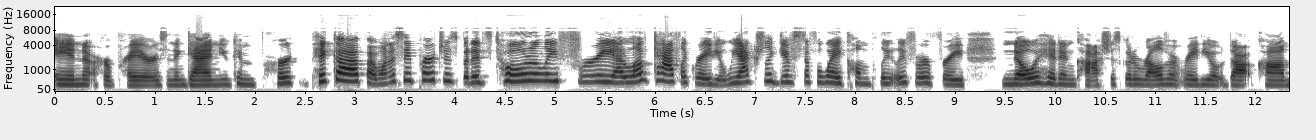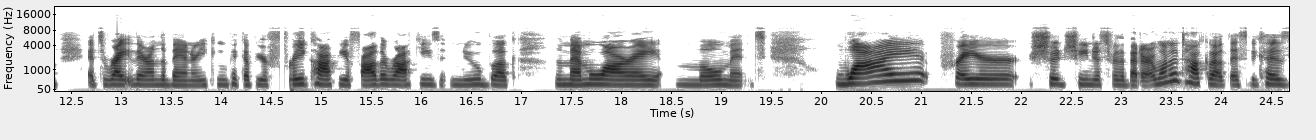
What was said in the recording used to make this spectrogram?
in her prayers. And again, you can per- pick up, I want to say purchase, but it's totally free. I love Catholic radio. We actually give stuff away completely for free, no hidden cost. Just go to relevantradio.com. It's right there on the banner. You can pick up your free copy of Father Rocky's new book, Memorare Moment why prayer should change us for the better. I want to talk about this because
